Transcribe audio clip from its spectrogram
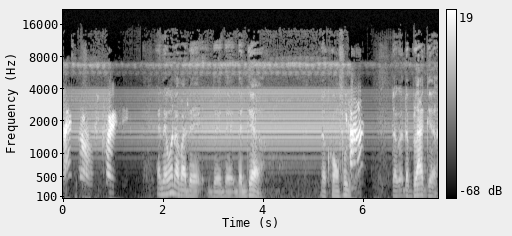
That girl's crazy. And then what about the, the, the, the girl? The Kung Fu girl? Huh? The, the black girl?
